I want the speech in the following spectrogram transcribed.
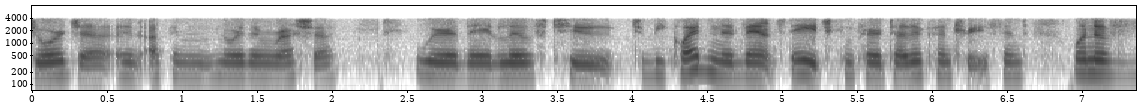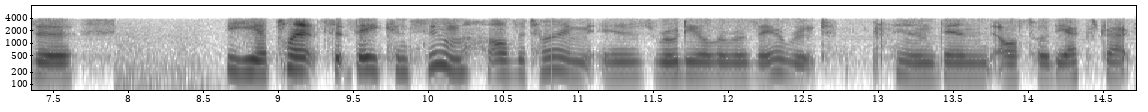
Georgia and up in northern Russia, where they live to to be quite an advanced age compared to other countries. And one of the the uh, plants that they consume all the time is rhodiola rosea root, and then also the extract.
